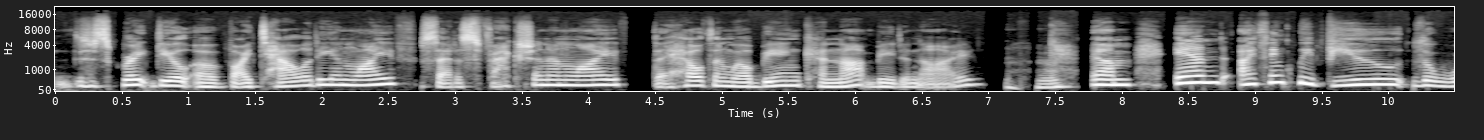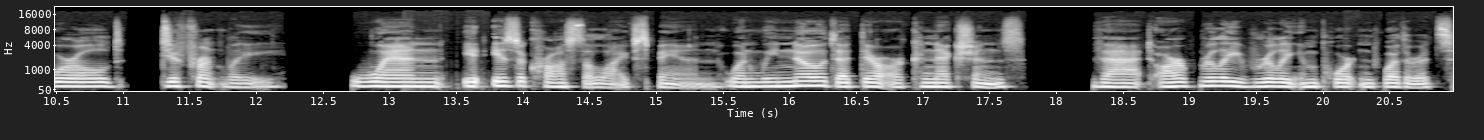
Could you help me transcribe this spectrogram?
this great deal of vitality in life, satisfaction in life. The health and well being cannot be denied. mhm. Um, and I think we view the world differently when it is across the lifespan, when we know that there are connections that are really, really important, whether it's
